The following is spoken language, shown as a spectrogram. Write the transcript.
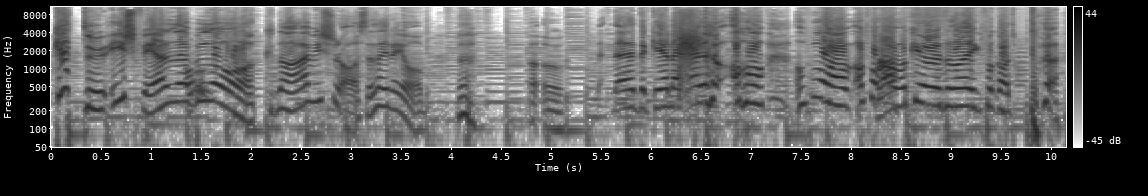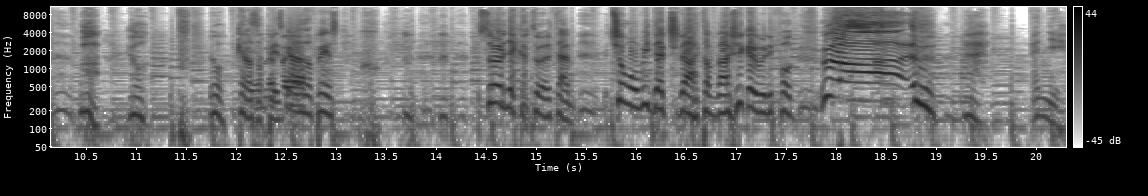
Kettő és fél blokk! Na, nem is rossz, ez egyre jobb. Uh oh. De, de, kérlek, el, aha, a fogalm, a fogalma kiöltöd a egyik fogad. Jó, jó, kell az a pénz, kell az a pénz. Szörnyeket öltem, csomó mindent csináltam már, sikerülni fog. Ennyi.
